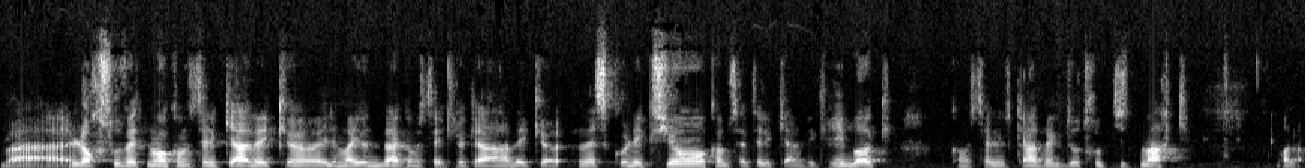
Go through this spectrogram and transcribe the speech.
bah, leurs sous-vêtements, comme c'était le cas avec euh, les maillots de bain, comme c'était le cas avec ES euh, Collection, comme c'était le cas avec Reebok, comme c'était le cas avec d'autres petites marques. Voilà,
